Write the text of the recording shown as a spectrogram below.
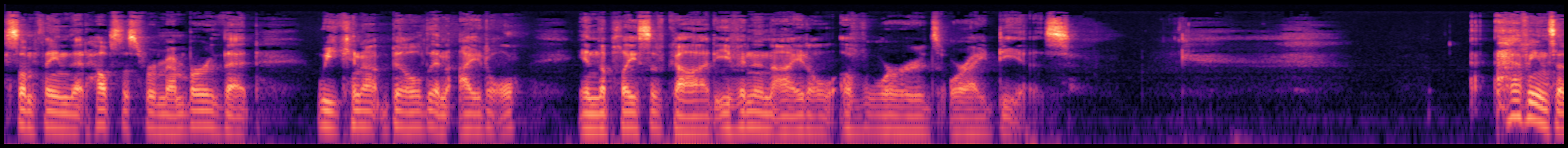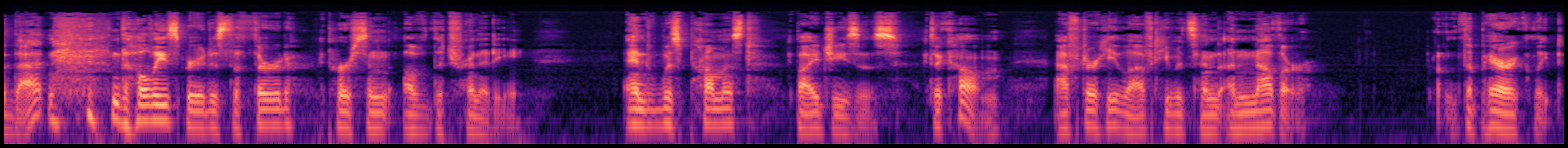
something that helps us remember that we cannot build an idol in the place of God, even an idol of words or ideas. Having said that, the Holy Spirit is the third person of the Trinity and was promised by Jesus to come. After he left, he would send another, the Paraclete,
